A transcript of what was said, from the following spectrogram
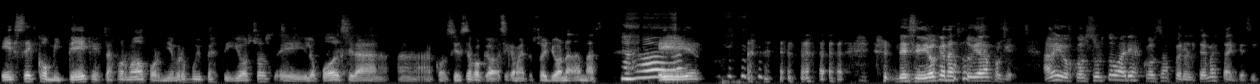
ese comité que está formado por miembros muy prestigiosos, eh, y lo puedo decir a, conciencia porque básicamente soy yo nada más, eh, decidió que no estuvieran porque, amigos, consulto varias cosas, pero el tema está en que si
